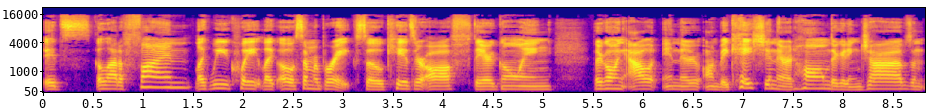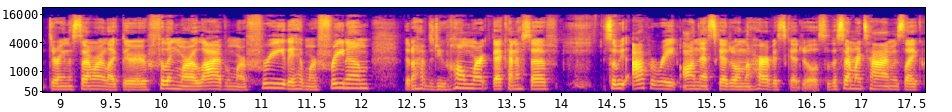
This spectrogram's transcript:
it's a lot of fun. Like we equate like oh summer break. So kids are off. They're going they're going out and they're on vacation, they're at home, they're getting jobs and during the summer, like they're feeling more alive and more free, they have more freedom, they don't have to do homework, that kind of stuff. So we operate on that schedule, on the harvest schedule. So the summertime is like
